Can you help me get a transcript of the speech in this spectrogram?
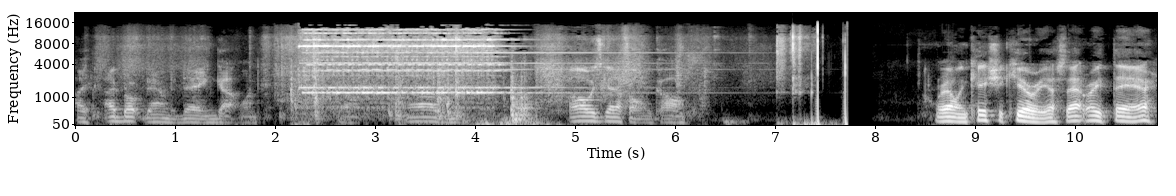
I, I broke down today and got one. So, um, Always get a phone call. Well, in case you're curious, that right there,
